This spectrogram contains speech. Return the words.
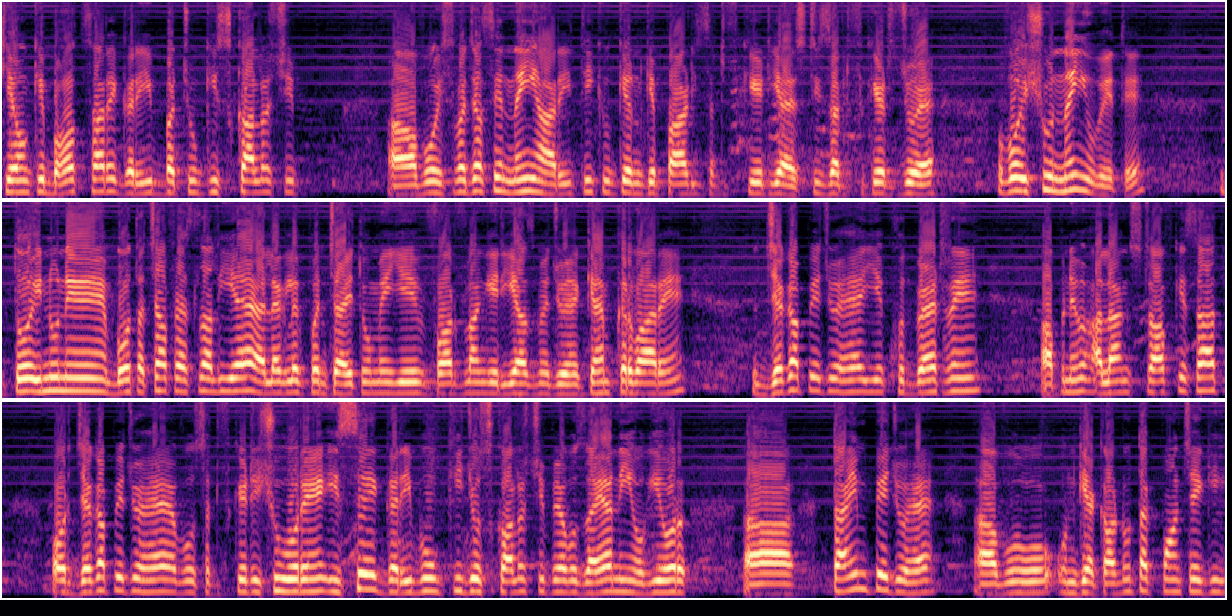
क्योंकि बहुत सारे गरीब बच्चों की स्कॉलरशिप वो इस वजह से नहीं आ रही थी क्योंकि उनके पहाड़ी सर्टिफिकेट या एसटी सर्टिफिकेट्स जो है, वो इशू नहीं हुए थे। तो इन्होंने बहुत अच्छा फैसला लिया है। अलग अलग पंचायतों में ये फार फारफ्लांग एरियाज़ में जो है कैंप करवा रहे हैं। जगह पे जो है ये खुद बैठ रहे हैं, अपने अलॉन्ग स्टाफ के साथ, और जगह पे जो है वो सर्टिफिकेट इशू हो रहे हैं। इससे गरीबों की जो स्कॉलरशिप है वो ज़ाया नहीं होगी और टाइम पे जो है वो उनके अकाउंटों तक पहुँचेगी।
